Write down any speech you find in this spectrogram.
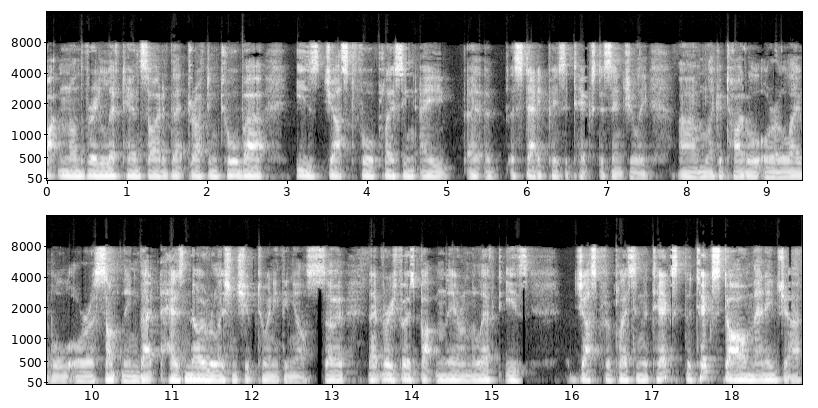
button on the very left hand side of that drafting toolbar is just for placing a, a, a static piece of text essentially um, like a title or a label or a something that has no relationship to anything else so that very first button there on the left is just for placing the text the text style manager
